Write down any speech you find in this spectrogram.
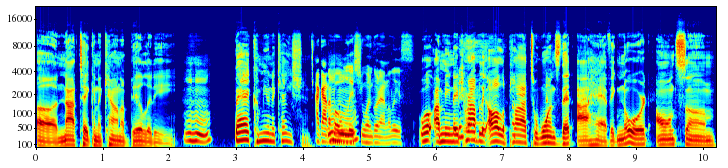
uh, not taking accountability, Mm-hmm. Bad communication. I got a whole mm-hmm. list. You want to go down the list? Well, I mean, they probably all apply to ones that I have ignored on some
